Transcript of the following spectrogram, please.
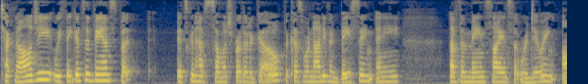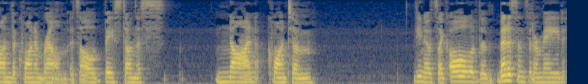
technology, we think it's advanced, but it's going to have so much further to go because we're not even basing any of the main science that we're doing on the quantum realm. It's all based on this non quantum, you know, it's like all of the medicines that are made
